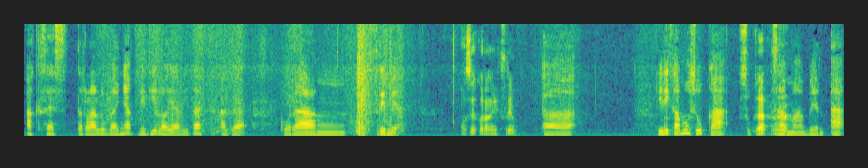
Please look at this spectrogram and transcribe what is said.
akses terlalu banyak jadi loyalitas agak kurang ekstrim ya? Maksudnya kurang ekstrim? Eh, jadi kamu suka suka sama band A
